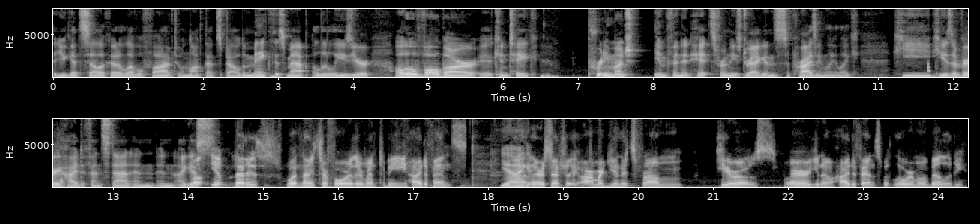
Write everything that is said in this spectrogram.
that you get Celica to level five to unlock that spell to make this map a little easier. Although Valbar it can take pretty much infinite hits from these dragons, surprisingly. Like he he has a very high defense stat, and and I well, guess yep, that is what knights are for. They're meant to be high defense. yeah, Uh, they're essentially armored units from heroes, where Mm-hmm. you know high defense but lower mobility.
